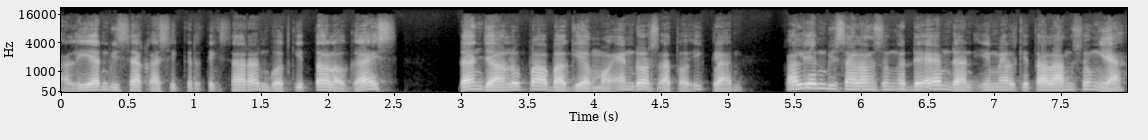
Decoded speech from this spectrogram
Kalian bisa kasih kritik saran buat kita loh guys. Dan jangan lupa bagi yang mau endorse atau iklan, kalian bisa langsung nge DM dan email kita langsung ya.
